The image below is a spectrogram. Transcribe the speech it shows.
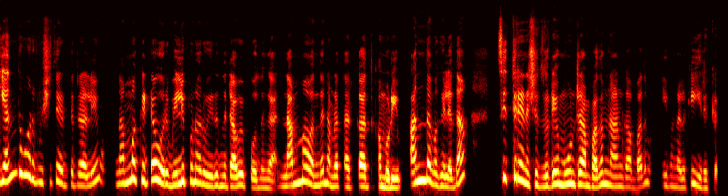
எந்த ஒரு விஷயத்தை எடுத்துட்டாலையும் நம்ம கிட்ட ஒரு விழிப்புணர்வு இருந்துட்டாவே போதுங்க. நம்ம வந்து நம்மளை தற்காத்துக்க முடியும். அந்த வகையில தான் சித்திரை நட்சத்திரத்துடைய மூன்றாம் பாதம் நான்காம் பாதம் இவங்களுக்கு இருக்கு.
